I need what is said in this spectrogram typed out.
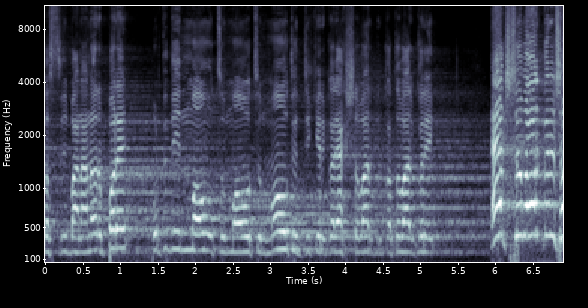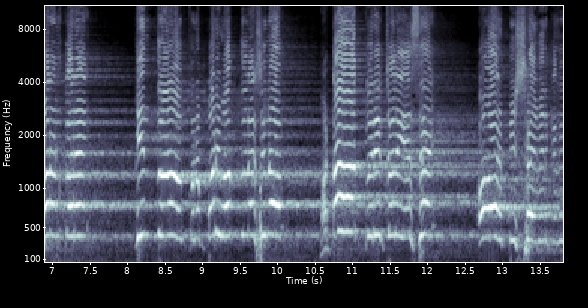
তসবি বানানোর পরে প্রতিদিন মৌত মৌত মৌত জিকির করে, একশো বার কতবার করে? একশো বার করে স্মরণ করে। কিন্তু কোনো পরিবর্তন আসে না। হঠাৎ করে চলে এসে ওর সাহেবের কাছে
